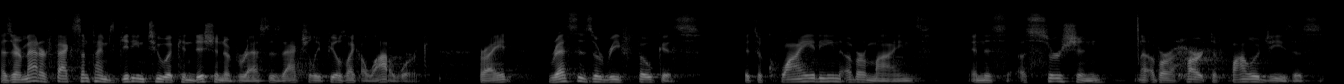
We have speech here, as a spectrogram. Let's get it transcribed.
As a matter of fact, sometimes getting to a condition of rest is actually feels like a lot of work, right? Rest is a refocus. It's a quieting of our minds and this assertion of our heart to follow Jesus.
